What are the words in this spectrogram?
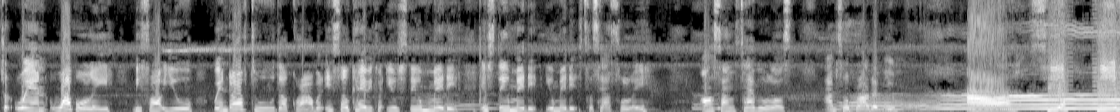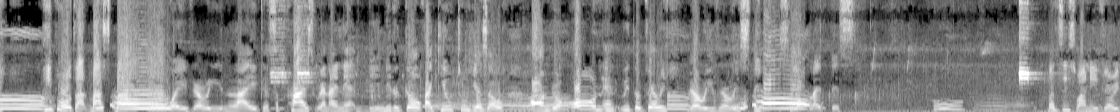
should went wobbly before you went off to the ground, but it's okay because you still made it. You still made it. You made it successfully. Awesome, fabulous. I'm so proud of you. Uh, here, here, people that pass by always very like surprised when I met the little girl like you two years old on your own and with a very, very, very steep slope like this. Ooh. But this one is very,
